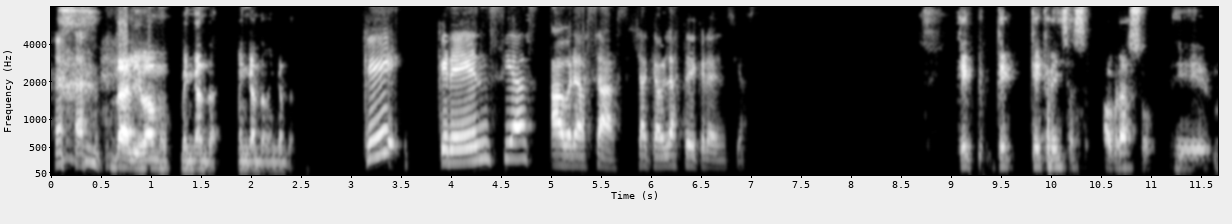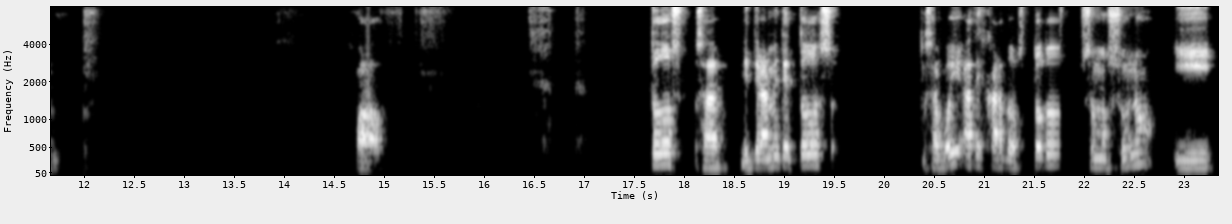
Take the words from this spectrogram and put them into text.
Dale, vamos, me encanta, me encanta, me encanta. ¿Qué creencias abrazás, ya que hablaste de creencias? ¿Qué, qué, qué creencias abrazo? Eh... Wow. Todos, o sea, literalmente todos o sea, voy a dejar dos, todos somos uno y,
